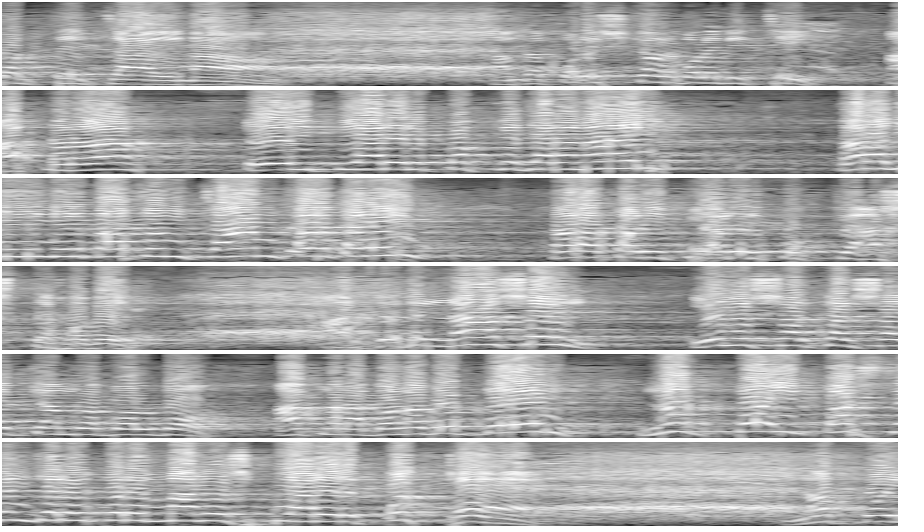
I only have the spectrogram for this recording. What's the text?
করতে চায় না। আমরা পরিষ্কার বলে দিচ্ছি, আপনারা এই পিয়ারের পক্ষে যারা নাই, তারা যদি নির্বাচন চান তাড়াতাড়ি তাড়াতাড়ি পিয়ারের পক্ষে আসতে হবে। আর যদি না আসেন ইউনুস সরকার সাহেবকে আমরা বলব, আপনারা গণভোট দেন, নব্বই পার্সেন্টের উপরে মানুষ পিয়ারের পক্ষে। নব্বই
